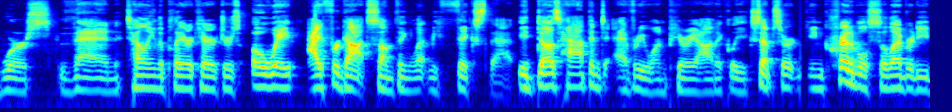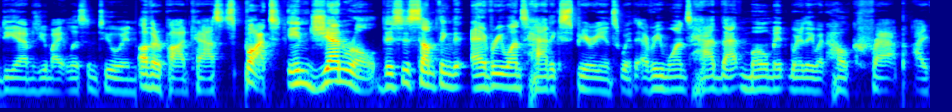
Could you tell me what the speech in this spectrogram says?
worse than telling the player characters, "Oh wait, I forgot something, let me fix that." It does happen to everyone periodically, except certain incredible celebrity DMs you might listen to in other podcasts, but in general, this is something that everyone's had experience with. Everyone's had that moment where they went, "Oh crap, I I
